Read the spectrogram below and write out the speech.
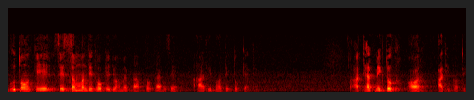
भूतों के से संबंधित होकर जो हमें प्राप्त होता है, उसे आधि भौतिक दुख कहते हैं। आध्यात्मिक दुख और आधि भौतिक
